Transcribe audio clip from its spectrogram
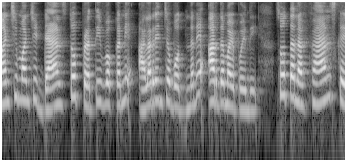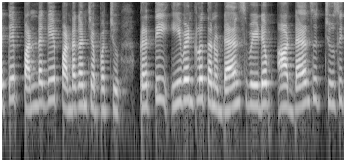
మంచి మంచి డ్యాన్స్తో ప్రతి ఒక్కరిని అలరించబోతుందని అర్థమైపోయింది. సో తన ఫ్యాన్స్కి అయితే పండగే పండగ అని చెప్పొచ్చు. ప్రతి ఈవెంట్లో తను డ్యాన్స్ వేయడం ఆ డ్యాన్స్ చూసి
